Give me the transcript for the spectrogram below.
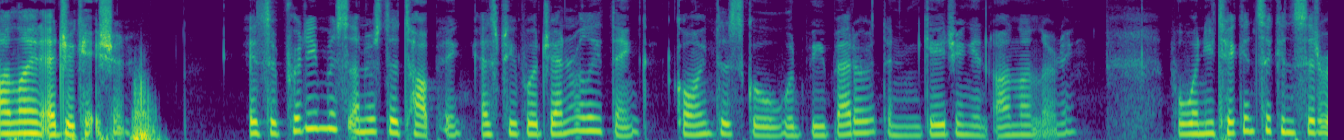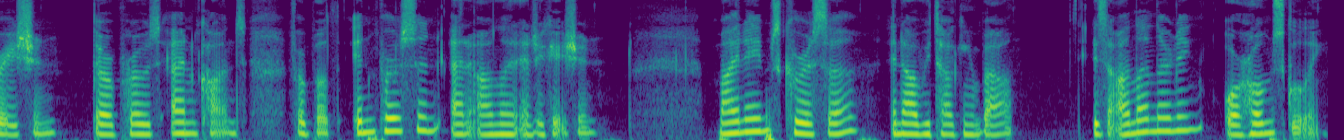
Online education. It's a pretty misunderstood topic as people generally think going to school would be better than engaging in online learning. But when you take into consideration, there are pros and cons for both in person and online education. My name's Carissa, and I'll be talking about is online learning or homeschooling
